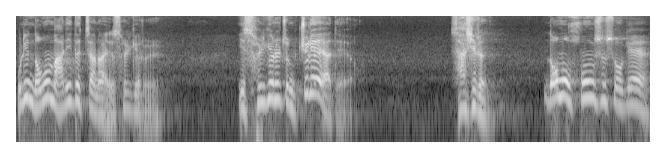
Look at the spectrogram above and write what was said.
우리 너무 많이 듣잖아요, 설교를. 이 설교를 좀 줄여야 돼요. 사실은 너무 홍수 속에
